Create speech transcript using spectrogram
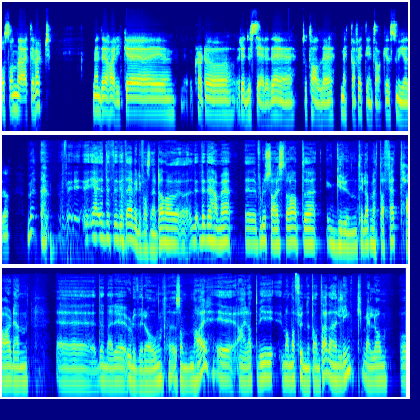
og sånn etter hvert. Men det har ikke eh, klart å redusere det totale metta fettinntaket så mye. da. Men, ja, dette, dette, er veldig fascinert av. Det, det, her med, eh, for Du sa i stad at grunnen til at metta fett har den Eh, den der ulverollen eh, som den har, eh, er at vi, man har funnet antar, det er en link mellom å,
